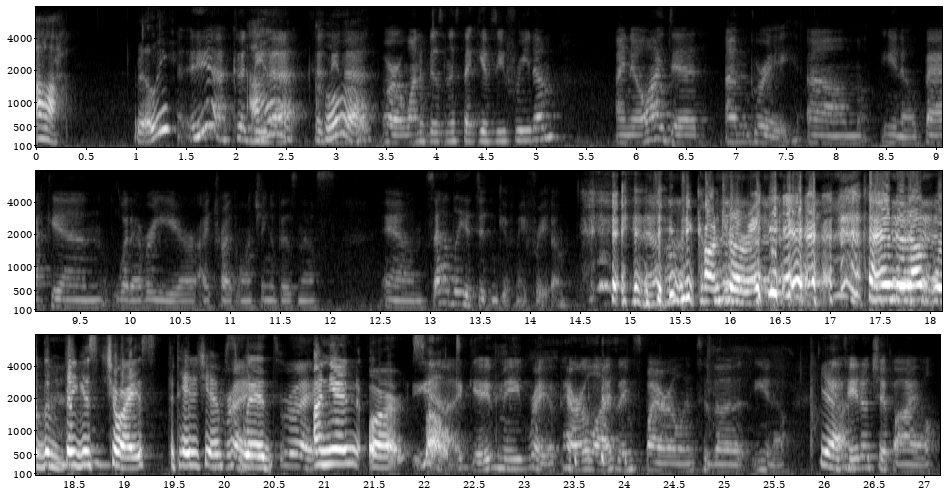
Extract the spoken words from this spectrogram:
ah really Yeah, could be Ah, that. Could cool. be that. Or I want a business that gives you freedom. I know I did. I'm Gry. Um, you know, back in whatever year, I tried launching a business, and sadly, it didn't give me freedom. the contrary i ended up with the biggest choice potato chips Right, with right. onion or salt Yeah, it gave me right a paralyzing spiral into the you know Yeah. potato chip aisle.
